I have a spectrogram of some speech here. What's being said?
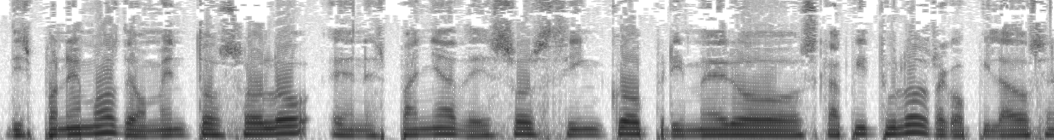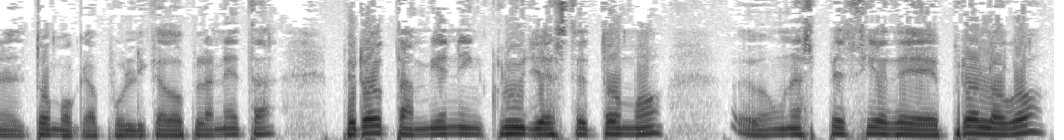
Disponemos de momento solo en España de esos cinco primeros capítulos recopilados en el tomo que ha publicado Planeta, pero también incluye este tomo eh, una especie de prólogo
